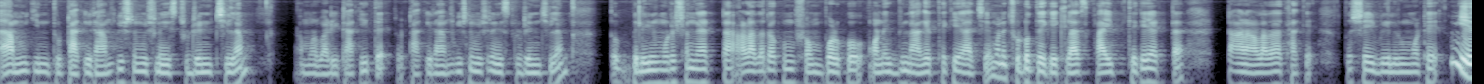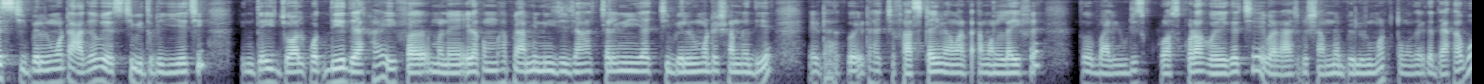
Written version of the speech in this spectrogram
আমি কিন্তু টাকি রামকৃষ্ণ মিশনের স্টুডেন্ট ছিলাম। আমার বাড়ি টাকিতে, তো টাকি রামকৃষ্ণ মিশনের স্টুডেন্ট ছিলাম। তো বেলুর মঠের সঙ্গে একটা আলাদা রকম সম্পর্ক অনেক দিন আগে থেকে আছে। মানে ছোটো থেকে ক্লাস ফাইভ থেকে একটা টান আলাদা থাকে। তো সেই বেলুর মঠে আমি এসেছি। বেলুর মঠে আগেও এসেছি, ভিতরে গিয়েছি। কিন্তু এই জলপথ দিয়ে দেখা, এই মানে এরকমভাবে আমি নিজে জাহাজ চালিয়ে নিয়ে যাচ্ছি বেলুর মঠের সামনে দিয়ে। এটা এটা হচ্ছে ফার্স্ট টাইম আমার আমার লাইফে তো বালি ব্রিজ ক্রস করা হয়ে গেছে। এবার আসবে সামনে বেলুর মঠ, তোমাদেরকে দেখাবো।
